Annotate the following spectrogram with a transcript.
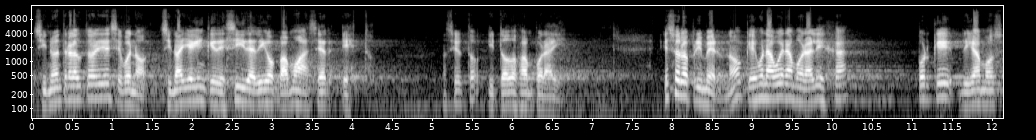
Si no entra la autoridad dice, bueno, si no hay alguien que decida, digo, vamos a hacer esto, ¿no es cierto? Y todos van por ahí. Eso es lo primero, ¿no? Que es una buena moraleja, porque, digamos,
